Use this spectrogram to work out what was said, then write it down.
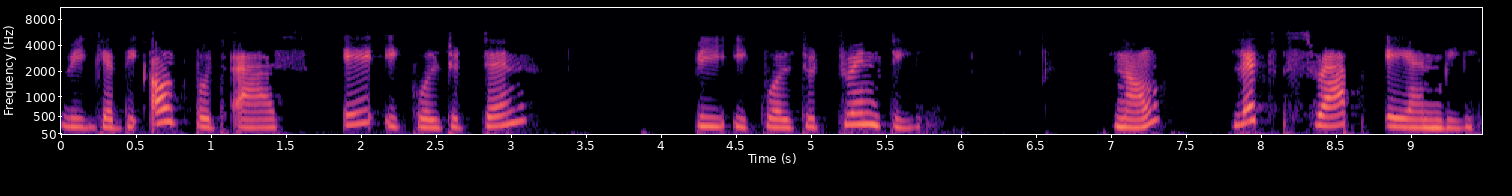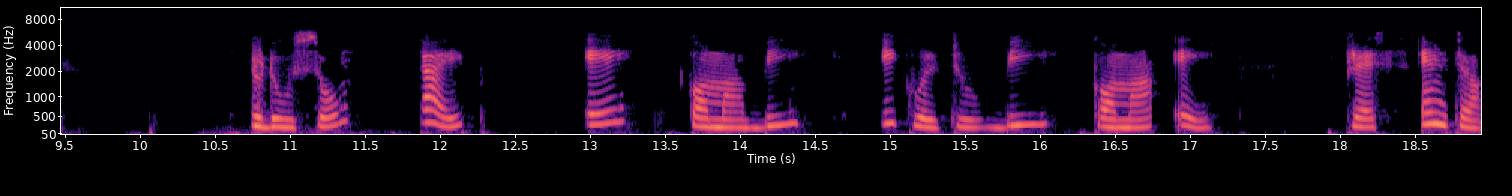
We get the output as a equal to 10, b equal to 20. Now let's swap a and b. To do so, type a comma b equal to b comma a. Press enter.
